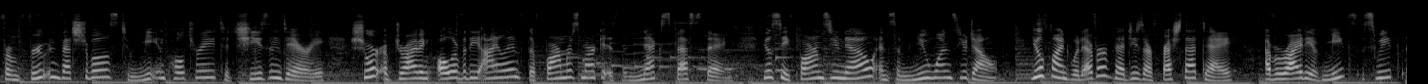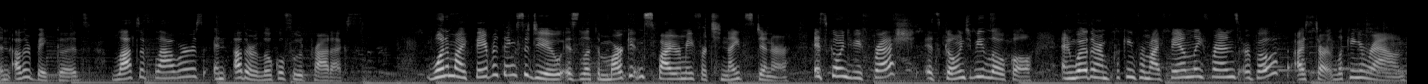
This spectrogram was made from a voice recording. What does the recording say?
from fruit and vegetables to meat and poultry to cheese and dairy, short of driving all over the island, the farmer's market is the next best thing. You'll see farms you know and some new ones you don't. You'll find whatever veggies are fresh that day, a variety of meats, sweets, and other baked goods, lots of flowers, and other local food products. One of my favorite things to do is let the market inspire me for tonight's dinner. It's going to be fresh, it's going to be local, and whether I'm cooking for my family, friends, or both, I start looking around.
